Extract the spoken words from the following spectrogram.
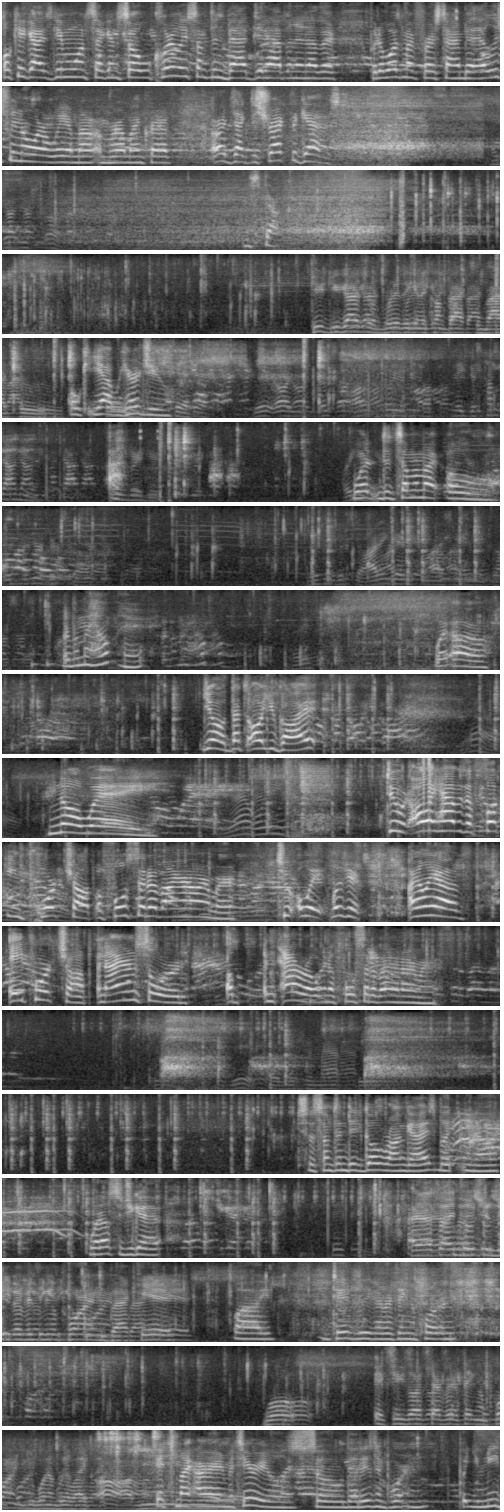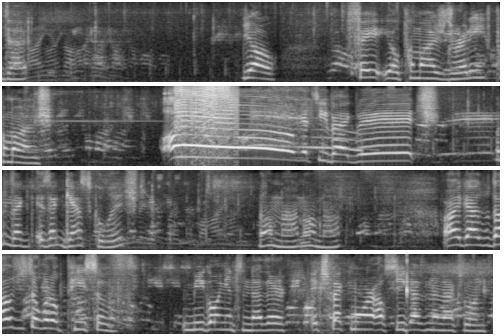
Okay, guys, give me one second. So, clearly something bad did happen in Nether, but it was my first time, but at least we know our way am- am around Minecraft. Alright, Zach, distract the ghast. I got your stuff. He's stuck. Dude, you guys are really gonna come back to Mad Food. Okay, yeah, we heard you. There's. Hey, just come down here. Ah. Here. What did some of my oh what about my helmet? Where oh Yo, that's all you got? No way. Yeah, what are you Dude, all I have is a fucking pork chop, a full set of iron armor, two oh wait, legit. I only have a pork chop, an iron sword, a, an arrow, and a full set of iron armor. So something did go wrong, guys, but you know. What else did you get? And that's why I told you to leave everything important back here. Well, I did leave everything important. Well, if you left everything important, you wouldn't be like, oh man. It's my iron materials, so that is important. But you need that. Dying is not fun. Yo, Fate, yo, Pomage is ready? Pomage. Oh, get teabag, bitch. What is that? Is that ghast glitched? Nigga sniped from behind, dude. No, I'm not. No, I'm not. Alright, guys, well, that was just a little piece of me going into Nether. Expect more. I'll see you guys in the next one.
